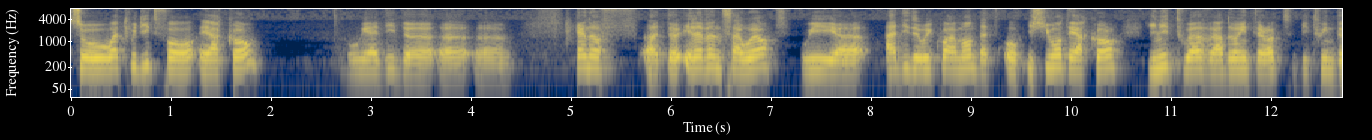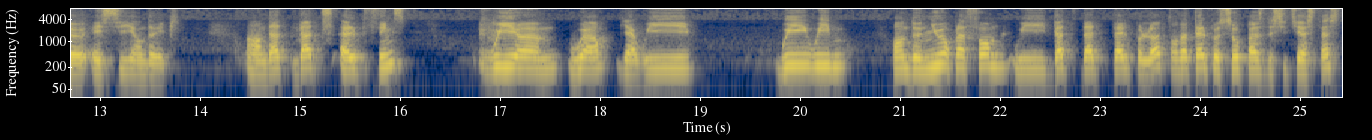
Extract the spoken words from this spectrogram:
So what we did for ARCore, we added a, a, a kind of at the 11th hour, we uh, added a requirement that, oh, if you want ARCore, you need to have hardware interrupt between the AC and the AP. And that, that helps things. We, um, yeah, we, we, we, on the newer platform, we, that, that help a lot, and that help also pass the CTS test,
